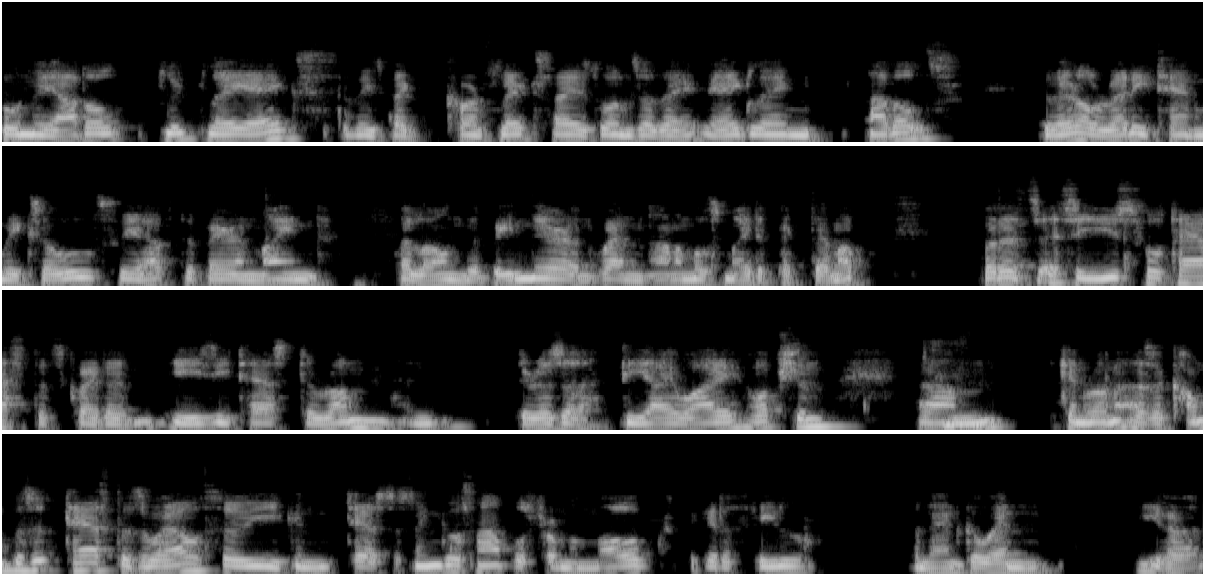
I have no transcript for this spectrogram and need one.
only adult fluke lay eggs. So these big cornflake sized ones are the egg laying adults. So they're already 10 weeks old, so you have to bear in mind how long they've been there and when animals might have picked them up. But it's, it's a useful test. It's quite an easy test to run, and there is a DIY option. Um, you can run it as a composite test as well, so you can test a single sample from a mob to get a feel, and then go in, you know, a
